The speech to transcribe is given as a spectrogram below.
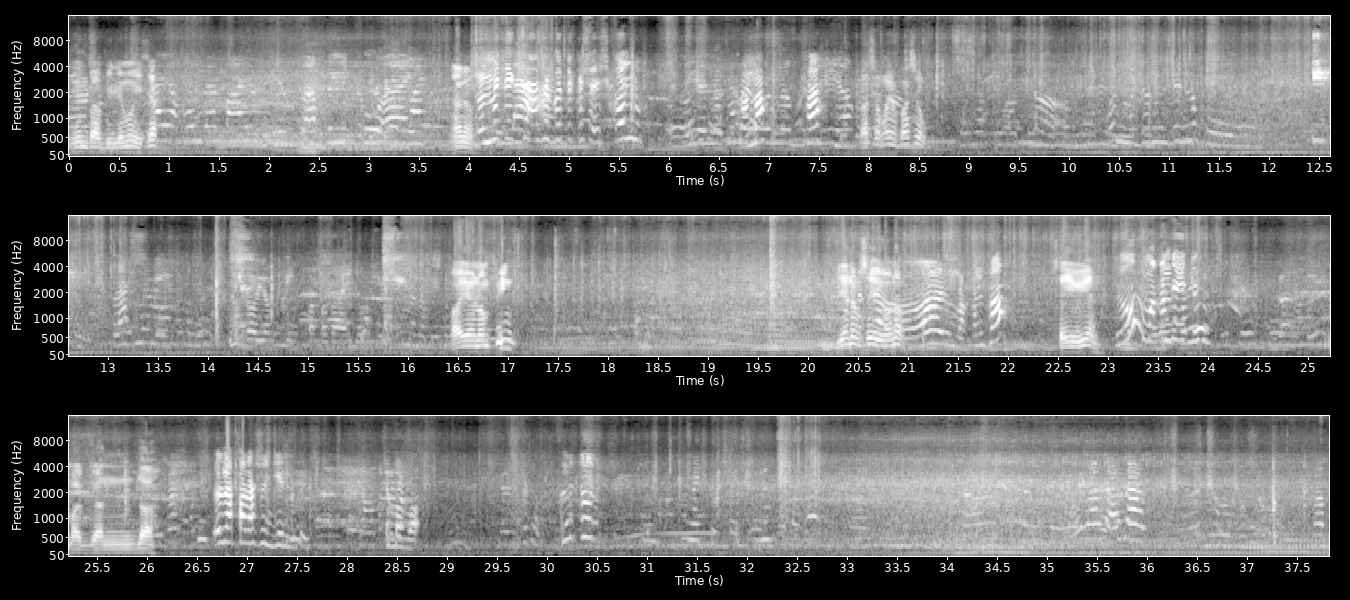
Yun, pabili mo isa. Yung papel ko ay... Ano? Mami, tigsasagot ko sa school. Mama, ha? Pasok kayo, pasok. Madun din ako. Class Ito yung pink pang babae doon. Ayaw ng pink. Yan ang sayo, anak. Oh, makanda. Sa'yo yan. No, makanda ito. Maganda. Wala para sa gin. Sa baba. Ano to?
